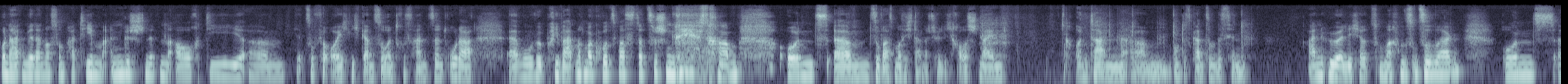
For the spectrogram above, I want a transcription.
Und da hatten wir dann noch so ein paar Themen angeschnitten, auch die ähm, jetzt so für euch nicht ganz so interessant sind oder äh, wo wir privat noch mal kurz was dazwischen geredet haben. Und ähm, sowas muss ich dann natürlich rausschneiden. Und dann, ähm, um das Ganze ein bisschen anhörlicher zu machen sozusagen. Und äh,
